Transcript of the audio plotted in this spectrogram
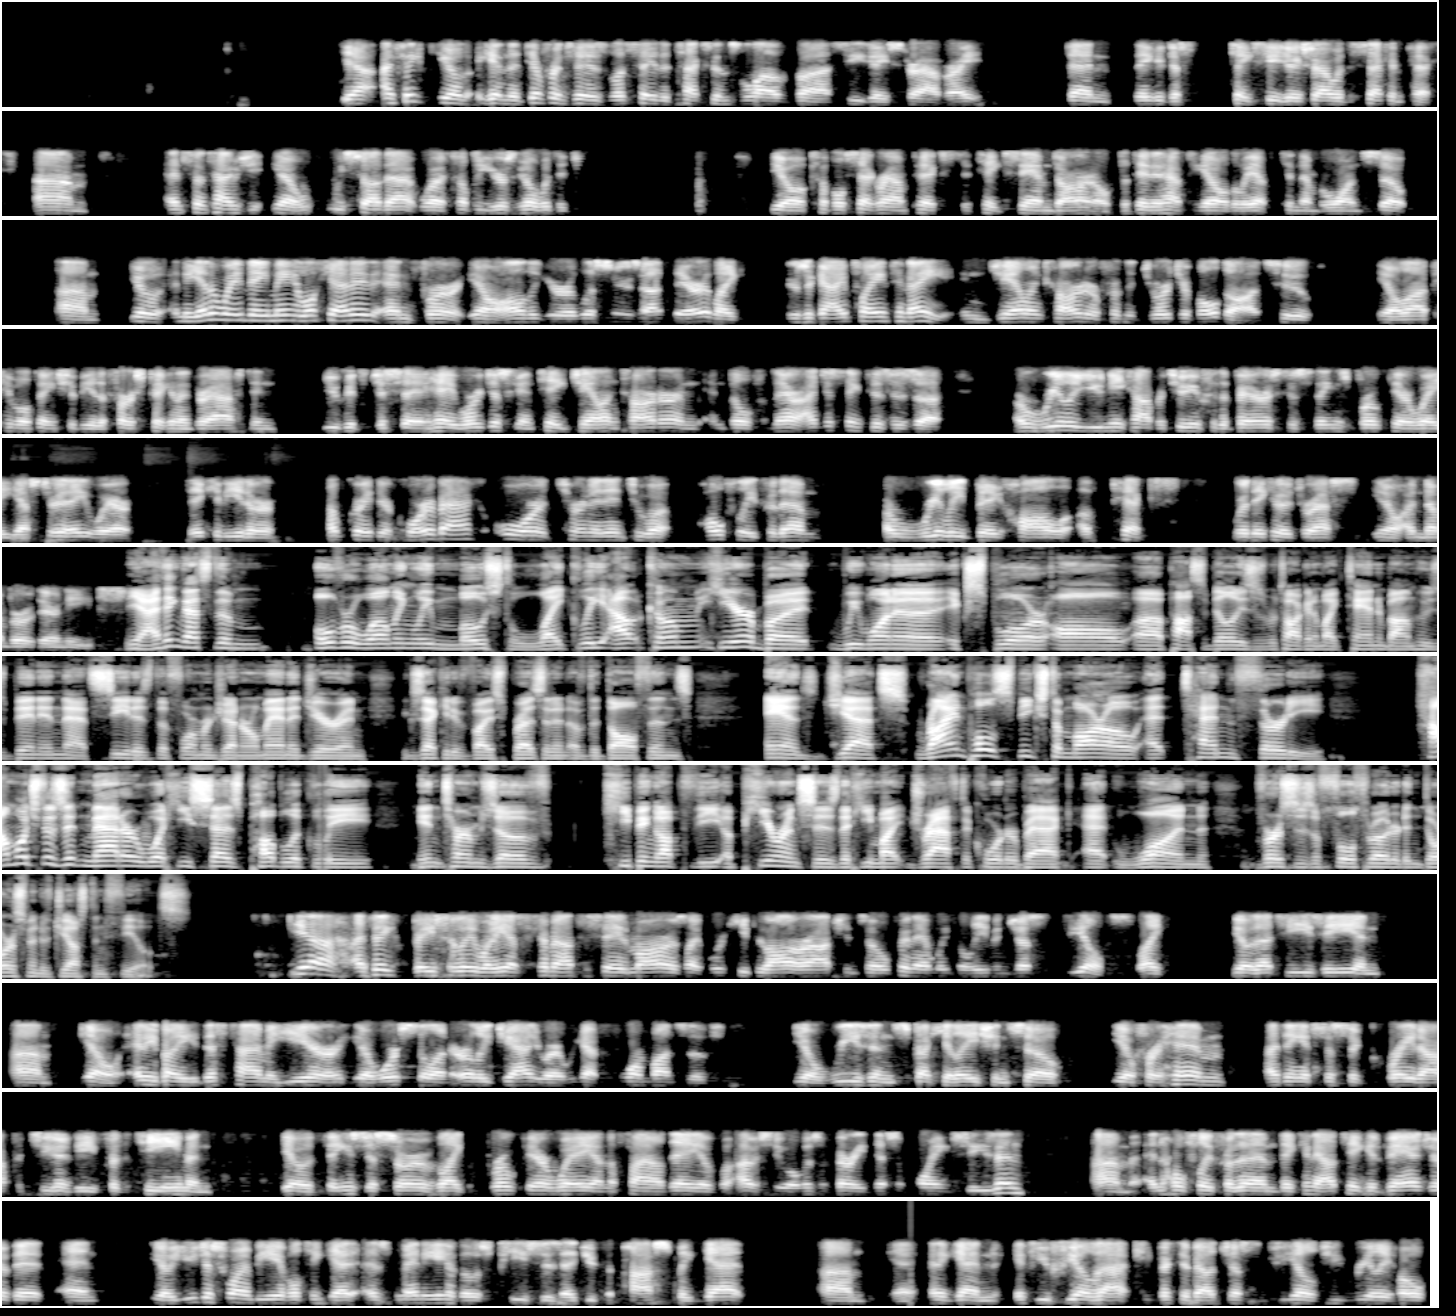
Yeah, I think you know. Again, the difference is, let's say the Texans love uh, C.J. Stroud, right? Then they could just take C.J. Stroud with the second pick. Um, and sometimes you know we saw that what a couple of years ago with the you know a couple of second round picks to take Sam Darnold, but they didn't have to get all the way up to number one. So um, you know, and the other way they may look at it, and for you know all of your listeners out there, like there's a guy playing tonight in Jalen Carter from the Georgia Bulldogs, who you know a lot of people think should be the first pick in the draft, and you could just say, hey, we're just going to take Jalen Carter and, and build from there. I just think this is a a really unique opportunity for the Bears because things broke their way yesterday, where they could either upgrade their quarterback or turn it into a hopefully for them a really big haul of picks where they could address you know a number of their needs. Yeah, I think that's the overwhelmingly most likely outcome here, but we want to explore all uh, possibilities as we're talking to Mike Tannenbaum, who's been in that seat as the former general manager and executive vice president of the Dolphins and Jets. Ryan Poles speaks tomorrow at 10:30. How much does it matter what he says publicly in terms of keeping up the appearances that he might draft a quarterback at 1 versus a full-throated endorsement of Justin Fields? Yeah, I think basically what he has to come out to say tomorrow is like we're keeping all our options open and we believe in Justin Fields. Like, you know, that's easy and um, you know, anybody this time of year, you know, we're still in early January. We got four months of, you know, reason speculation. So, you know, for him, I think it's just a great opportunity for the team and you know, things just sort of like broke their way on the final day of obviously what was a very disappointing season. Um, and hopefully for them, they can now take advantage of it and you know, you just want to be able to get as many of those pieces as you could possibly get. Um, and again, if you feel that convicted about Justin Fields, you really hope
